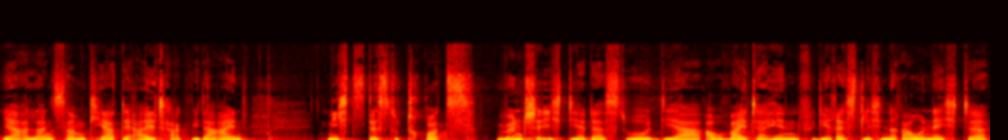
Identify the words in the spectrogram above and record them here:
ja, langsam kehrt der Alltag wieder ein. Nichtsdestotrotz wünsche ich dir, dass du dir auch weiterhin für die restlichen Rauhnächte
